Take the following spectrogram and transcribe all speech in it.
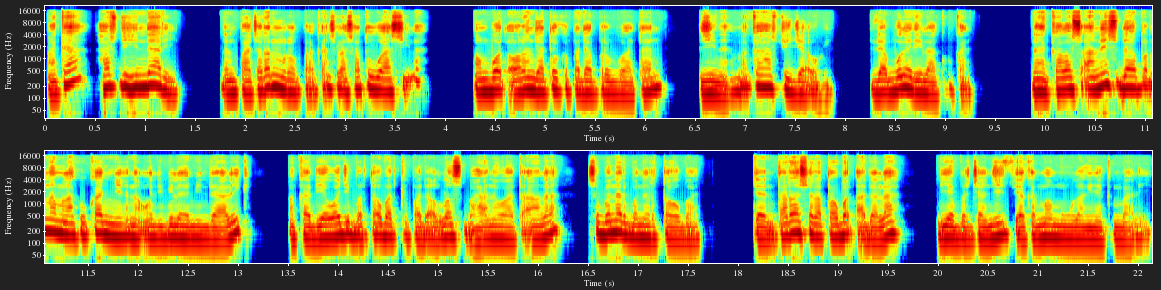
Maka harus dihindari. Dan pacaran merupakan salah satu wasilah membuat orang jatuh kepada perbuatan zina. Maka harus dijauhi. Tidak boleh dilakukan. Nah kalau seandainya sudah pernah melakukannya, naudzubillah min dalik, maka dia wajib bertaubat kepada Allah Subhanahu wa taala sebenar-benar taubat. Dan antara syarat taubat adalah dia berjanji tidak akan mau mengulanginya kembali.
